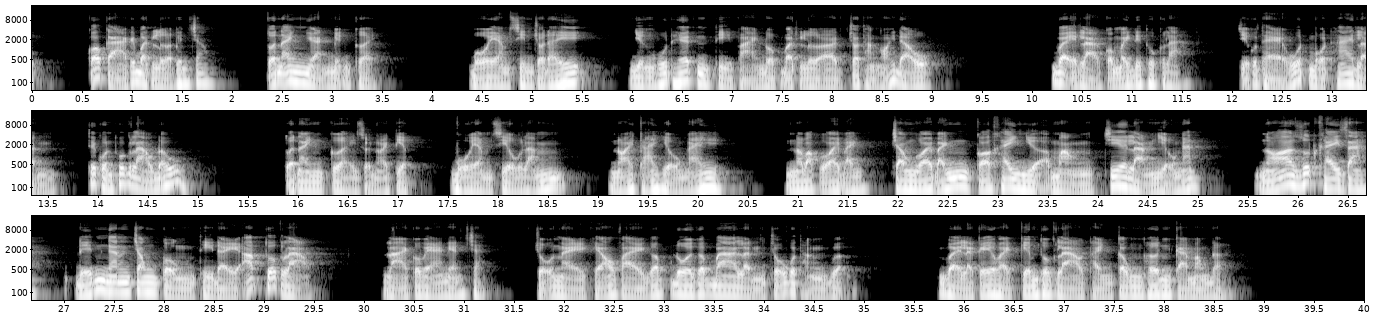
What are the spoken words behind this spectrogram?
Có cả cái bật lửa bên trong. Tuấn Anh nhoẻn miệng cười. Bố em xin cho đấy. Nhưng hút hết thì phải nộp bật lửa cho thằng ngói đầu. Vậy là có mấy đi thuốc lá. Chỉ có thể hút một hai lần, Thế còn thuốc lào đâu Tuấn Anh cười rồi nói tiếp, Bố em siêu lắm, Nói cái hiểu ngay Nó bọc gói bánh, Trong gói bánh có khay nhựa mỏng Chia làm nhiều ngăn Nó rút khay ra, Đến ngăn trong cùng thì đầy áp thuốc lào Lại có vẻ nén chặt Chỗ này khéo phải gấp đôi, gấp ba lần chỗ của thằng Vượng. Vậy là kế hoạch kiếm thuốc lào thành công hơn cả mong đợi.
